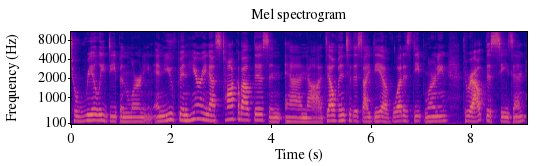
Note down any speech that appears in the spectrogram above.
to really deepen learning. And you've been hearing us talk about this and, and uh, delve into this idea of what is deep learning throughout this season.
